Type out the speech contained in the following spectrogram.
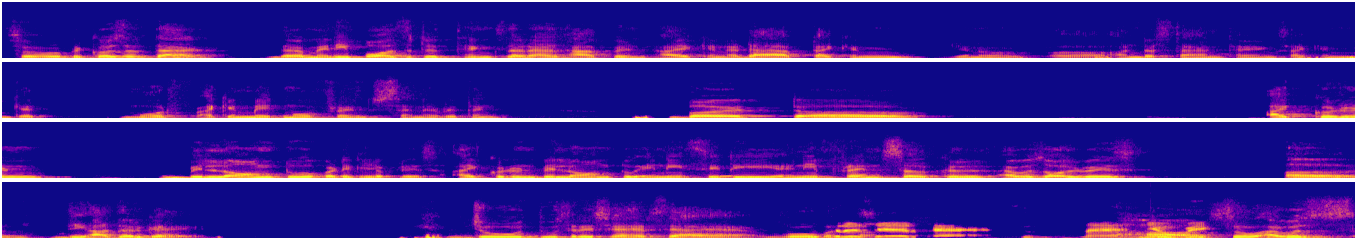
So because of that, there are many positive things that have happened. I can adapt. I can, you know, uh, understand things. I can get more. I can make more friends and everything. But uh, I couldn't belong to a particular place. I couldn't belong to any city, any friend circle. I was always uh, the other guy. जो दूसरे शहर से आया है वो दूसरे बंदा शहर का है मैं हाँ, newbie. so I was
